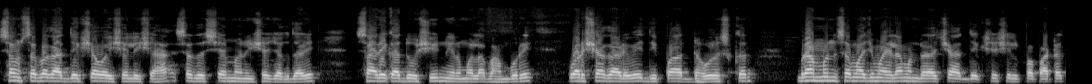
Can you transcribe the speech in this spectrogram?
संस्थापक अध्यक्षा वैशाली शहा सदस्य मनीषा जगदाळे सारिका दोषी निर्मला भांबुरे वर्षा गाडवे दीपा ढवळसकर ब्राह्मण समाज महिला मंडळाच्या अध्यक्ष शिल्पा पाठक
